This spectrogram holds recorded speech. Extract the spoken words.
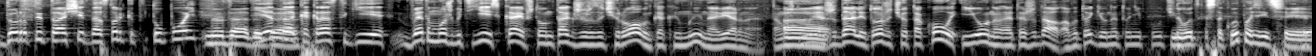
дура, ты вообще настолько тупой. Ну да, да, И это как раз-таки, в этом, может быть, есть кайф, что он так же разочарован, как и мы, наверное. Потому что мы А. ожидали тоже чего такого, и он это ожидал, а в итоге он этого не получил. Ну вот с такой позиции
